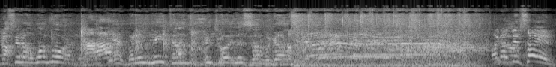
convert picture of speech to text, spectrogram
We still got one more. Uh-huh. But in the meantime, enjoy this son of a gun. Like I've been saying,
